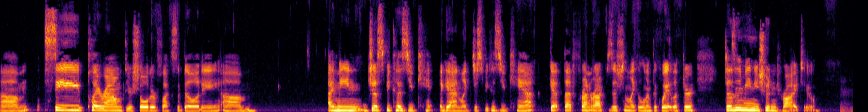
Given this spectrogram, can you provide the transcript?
Um, see, play around with your shoulder flexibility. Um, I mean, just because you can't, again, like just because you can't get that front rack position like Olympic weightlifter, doesn't mean you shouldn't try to, mm-hmm.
